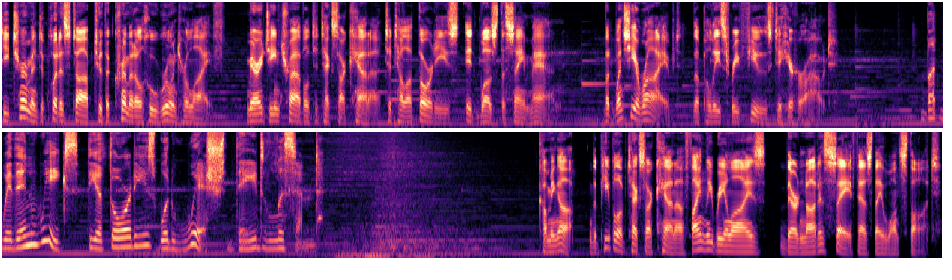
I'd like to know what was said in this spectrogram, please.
Determined to put a stop to the criminal who ruined her life, Mary Jean traveled to Texarkana to tell authorities it was the same man. But when she arrived, the police refused to hear her out. But within weeks, the authorities would wish they'd listened. Coming up, the people of Texarkana finally realize they're not as safe as they once thought.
